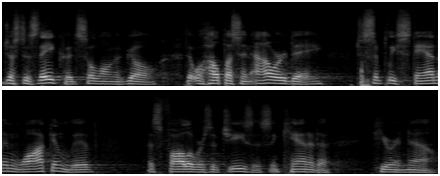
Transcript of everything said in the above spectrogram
just as they could so long ago, that will help us in our day to simply stand and walk and live as followers of Jesus in Canada here and now.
